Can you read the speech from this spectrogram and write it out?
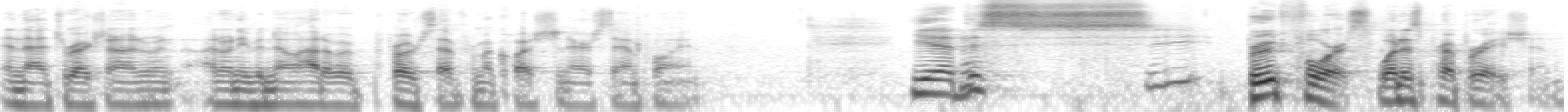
in that direction. I don't, I don't even know how to approach that from a questionnaire standpoint. Yeah, this Brute force, what is preparation?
